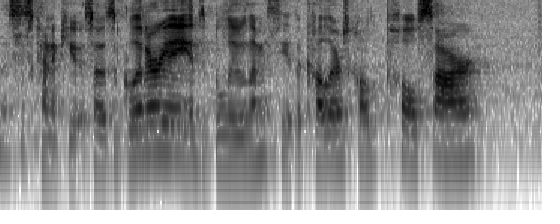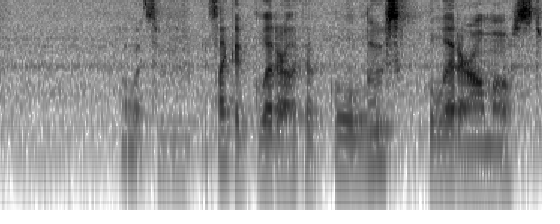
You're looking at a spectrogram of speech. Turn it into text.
this is kind of cute. So it's glittery, it's blue. Let me see, the color is called Pulsar. Oh, it's, it's like a glitter, like a loose glitter almost.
